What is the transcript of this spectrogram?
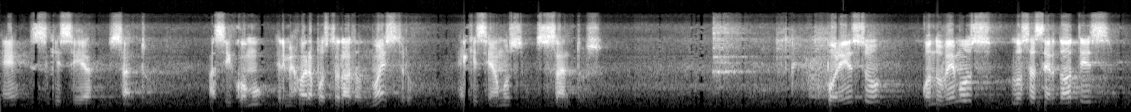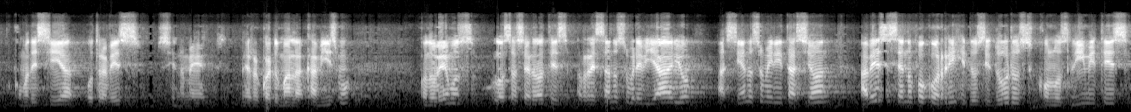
es que sea santo, así como el mejor apostolado nuestro es que seamos santos. Por eso, cuando vemos los sacerdotes, como decía otra vez, si no me, recuerdo mal acá mismo, cuando vemos los sacerdotes rezando su breviario, haciendo su meditación, a veces siendo un poco rígidos y duros con los límites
